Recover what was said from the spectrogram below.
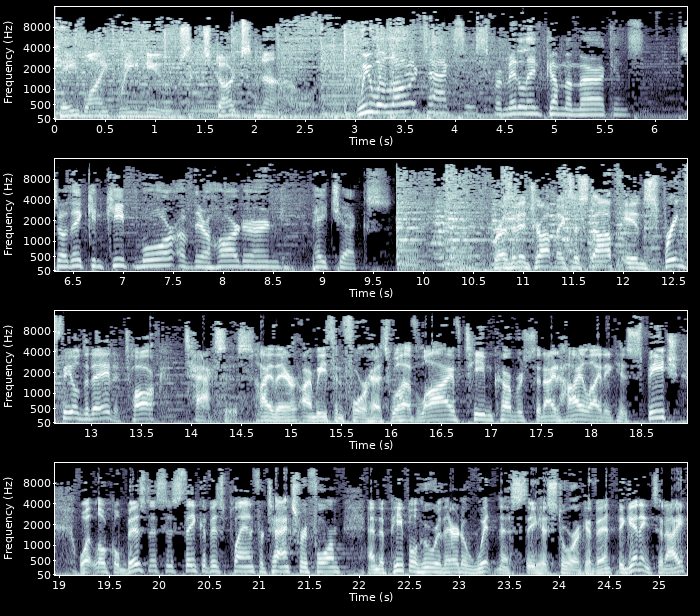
KY3 News starts now. We will lower taxes for middle income Americans so they can keep more of their hard earned paychecks. President Trump makes a stop in Springfield today to talk taxes. Hi there, I'm Ethan Forhetz. We'll have live team coverage tonight highlighting his speech, what local businesses think of his plan for tax reform, and the people who were there to witness the historic event, beginning tonight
